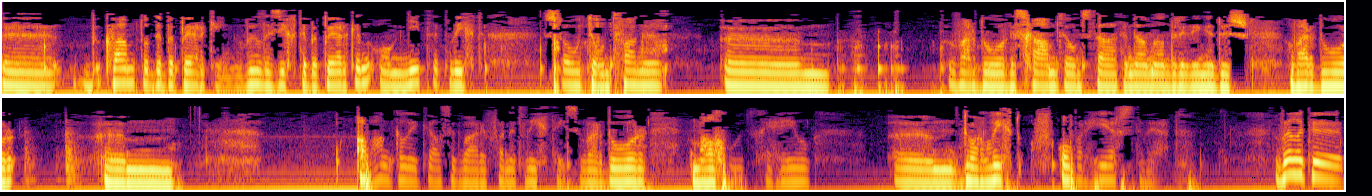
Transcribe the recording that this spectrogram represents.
uh, kwam tot de beperking, wilde zich te beperken om niet het licht zo te ontvangen, uh, waardoor de schaamte ontstaat en dan andere dingen, dus waardoor um, afhankelijk als het ware van het licht is, waardoor maalgoed geheel um, door licht overheerst werd. Welke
